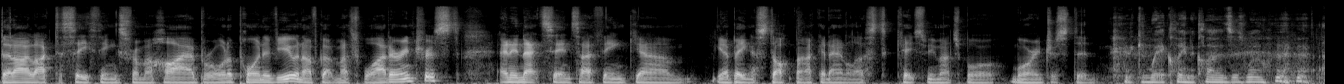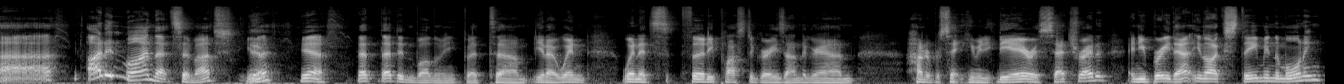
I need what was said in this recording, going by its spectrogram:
that I like to see things from a higher, broader point of view, and I've got much wider interest. And in that sense, I think um, you know being a stock market analyst keeps me much more more interested. You can wear cleaner clothes as well. I didn't mind that so much, you Yeah. know. Yeah, that that didn't bother me. But um, you know, when when it's thirty plus degrees underground, hundred percent humidity, the air is saturated, and you breathe out, you know, like steam in the morning.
